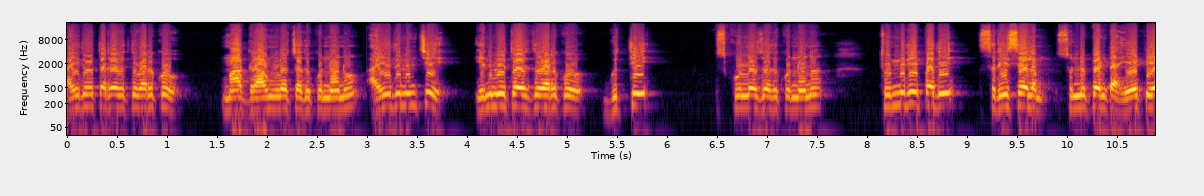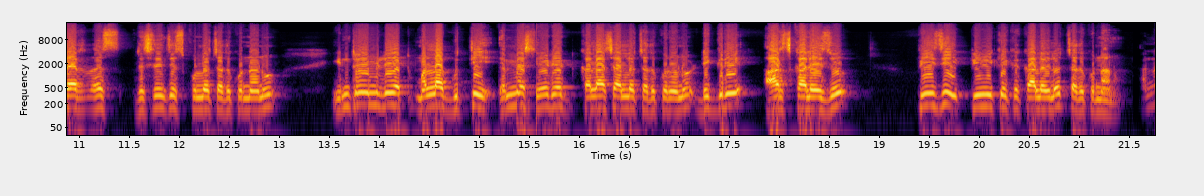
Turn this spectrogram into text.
ఐదో తరగతి వరకు మా గ్రామంలో చదువుకున్నాను. ఐదు నుంచి ఎనిమిదో తరగతి వరకు గుత్తి స్కూల్లో చదువుకున్నాను. తొమ్మిది పది శ్రీశైలం సున్నిపెంట ఏపీఆర్ఎస్ రెసిడెన్షియల్ స్కూల్లో చదువుకున్నాను. ఇంటర్మీడియట్ మళ్ళా గుత్తి ఎంఎస్ ఎయిడెడ్ కళాశాలలో చదువుకున్నాను. Degree arts college PG PVK కాలేజీలో చదువుకున్నాను. అన్న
